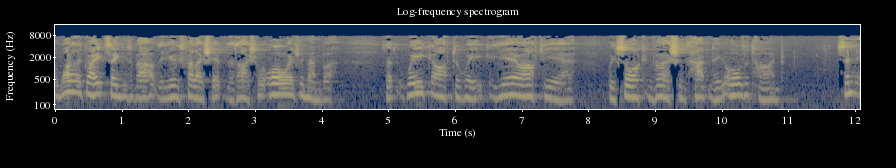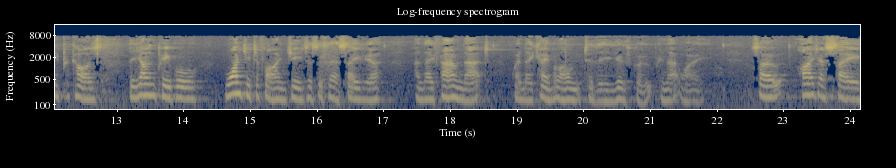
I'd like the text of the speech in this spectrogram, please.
And one of the great things about the youth fellowship that I shall always remember that week after week, year after year, we saw conversions happening all the time, simply because the young people wanted to find Jesus as their Saviour, and they found that when they came along to the youth group in that way. So I just say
